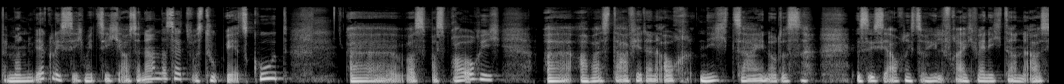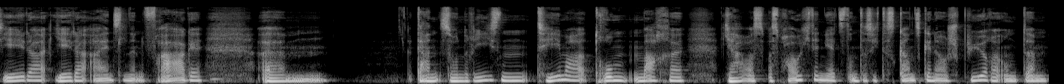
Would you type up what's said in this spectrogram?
wenn man wirklich sich mit sich auseinandersetzt, was tut mir jetzt gut, äh, was, was brauche ich, äh, aber es darf ja dann auch nicht sein oder es, es ist ja auch nicht so hilfreich, wenn ich dann aus jeder, jeder einzelnen Frage ähm, dann so ein Riesenthema drum mache, ja, was, was brauche ich denn jetzt? Und dass ich das ganz genau spüre und ähm,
